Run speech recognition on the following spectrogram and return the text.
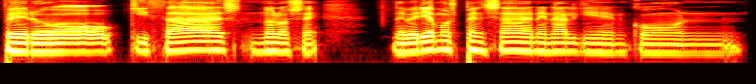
Pero quizás, no lo sé. Deberíamos pensar en alguien con,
